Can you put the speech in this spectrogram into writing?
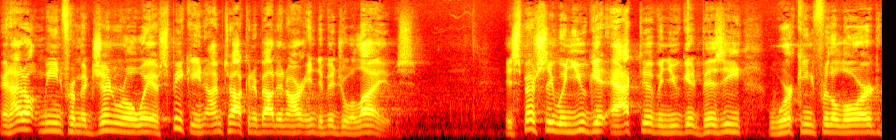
and I don't mean from a general way of speaking. I'm talking about in our individual lives especially when you get active and you get busy working for the Lord,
